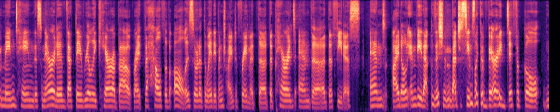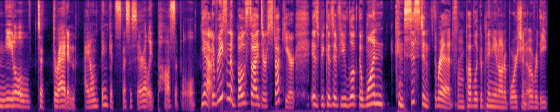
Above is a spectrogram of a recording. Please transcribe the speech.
maintain this narrative that they really care about, right? The health of all is sort of the way they've been trying to frame it, the, the parent and the, the fetus. And I don't envy that position. That just seems like a very difficult needle to thread. And I don't think it's necessarily possible. Yeah. The reason that both sides are stuck here is because if you look, the one consistent thread from public opinion on abortion over the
